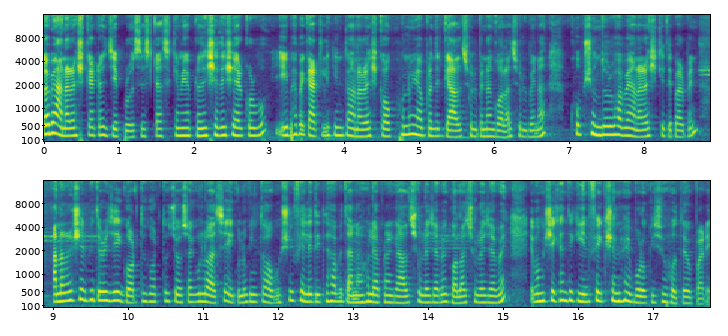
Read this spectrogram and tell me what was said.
তবে আনারস কাটার যে প্রসেসটা আজকে আমি আপনাদের সাথে শেয়ার করব, এইভাবে কাটলে কিন্তু আনারস কখনোই আপনাদের গাল চলবে না, গলা চলবে না। খুব সুন্দরভাবে আনারস খেতে পারবেন। আনারসের ভিতরে যে গর্ত গর্ত চোষাগুলো আছে, এগুলো কিন্তু অবশ্যই ফেলে দিতে হবে। তা না হলে আপনার গাল চলে যাবে, গলা চলে যাবে এবং সেখান থেকে ইনফেকশন হয়ে বড় কিছু হতেও পারে।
